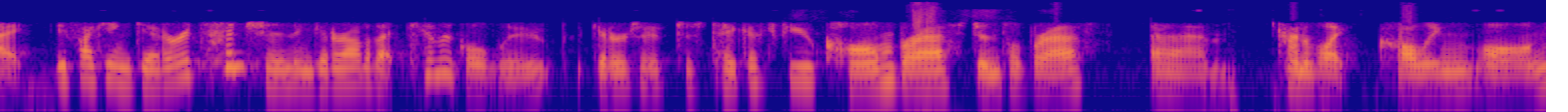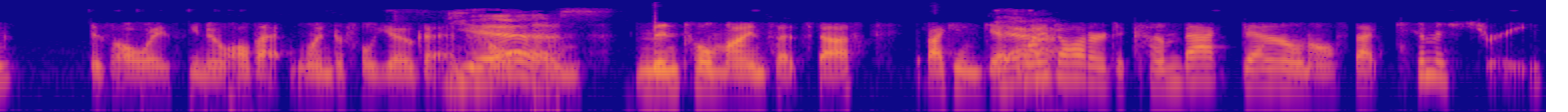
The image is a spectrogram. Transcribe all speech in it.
I, if I can get her attention and get her out of that chemical loop, get her to just take a few calm breaths, gentle breaths, um, kind of like Colleen Long, is always, you know, all that wonderful yoga and Yes. health and mental mindset stuff. If I can get my daughter to come back down off that chemistry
